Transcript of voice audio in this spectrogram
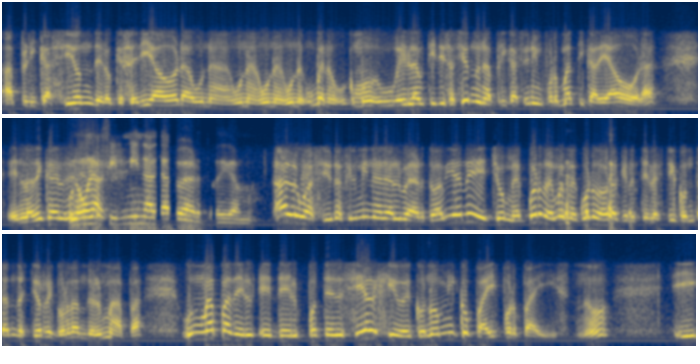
aplicación de lo que sería ahora una una una, bueno, como la utilización de una aplicación informática de ahora en la década del una filmina de Alberto, digamos. Algo así, una filmina de Alberto. Habían hecho, me acuerdo, además me acuerdo ahora que te la estoy contando, estoy recordando el mapa, un mapa del, eh, del potencial geoeconómico país por país, ¿no? Y,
